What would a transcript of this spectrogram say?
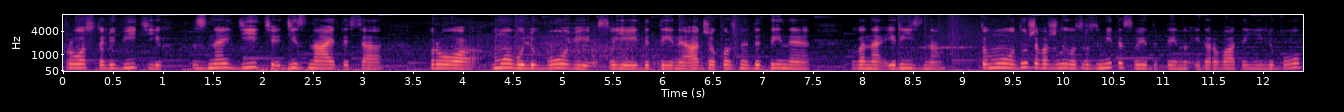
просто любіть їх, знайдіть, дізнайтеся про мову любові своєї дитини, адже у кожної дитини вона і різна. Тому дуже важливо зрозуміти свою дитину і дарувати їй любов,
